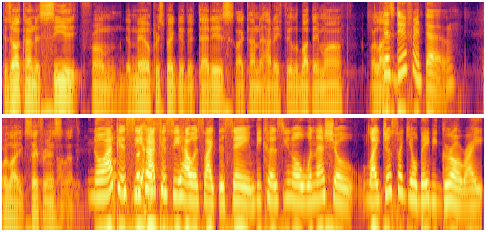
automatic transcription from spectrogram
cause y'all kind of see it from the male perspective if that is like kind of how they feel about their mom, or like, That's different though. or like, say for instance, uh, No, I can see. I Because- can see how it's like the same because you know when that show, like just like your baby girl, right?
